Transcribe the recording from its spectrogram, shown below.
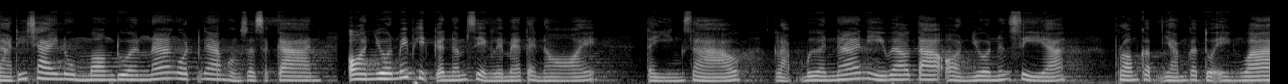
ตาที่ชายหนุ่มมองดวงหน้างดงามของศาสการ อ่อนโยนไม่ผิดกับน้ำเสียงเลยแม้แต่น้อย แต่หญิงสาว กลับเบือนหน้าหนีแววตาอ่อนโยนนั้นเสีย พร้อมกับย้ำกับตัวเองว่า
